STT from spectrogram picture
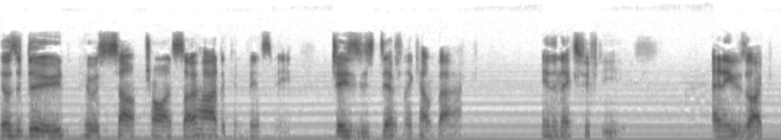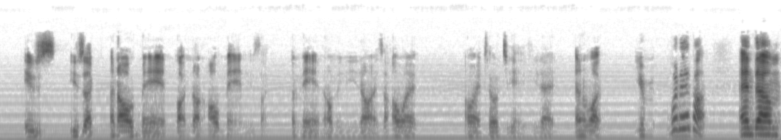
there was a dude who was trying so hard to convince me Jesus is definitely coming back in the next 50 years, and he was like, he was he was like an old man, like not old man, he was like a man. I'm in the United. Like, I won't I won't talk to you if you don't. And I'm like, you're whatever. And um,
